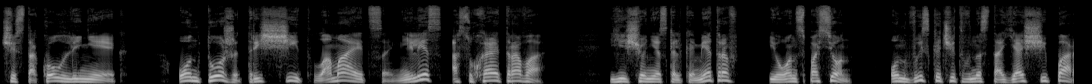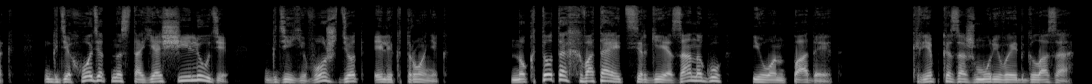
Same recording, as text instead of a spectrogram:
чистокол линеек. Он тоже трещит, ломается, не лес, а сухая трава. Еще несколько метров, и он спасен. Он выскочит в настоящий парк, где ходят настоящие люди, где его ждет электроник. Но кто-то хватает Сергея за ногу, и он падает. Крепко зажмуривает глаза,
